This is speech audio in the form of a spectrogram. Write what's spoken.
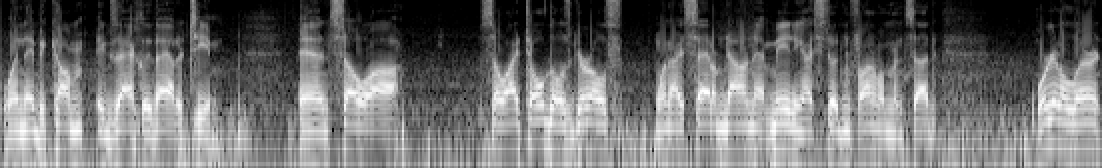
when they become exactly that a team. And so, uh, so I told those girls when I sat them down in that meeting, I stood in front of them and said, "We're going to learn.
